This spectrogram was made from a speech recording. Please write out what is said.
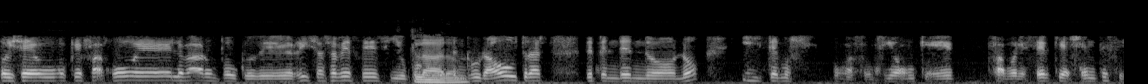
pois eu o que fajo é levar un pouco de risas a veces e un pouco claro. de tenrura a outras, dependendo, no? E temos unha función que é favorecer que a xente se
